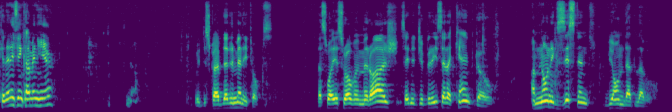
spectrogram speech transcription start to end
Can anything come in here? No. We described that in many talks. That's why Isra wa Miraj Sayyidina Jibreel said, I can't go, I'm non-existent beyond that level.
